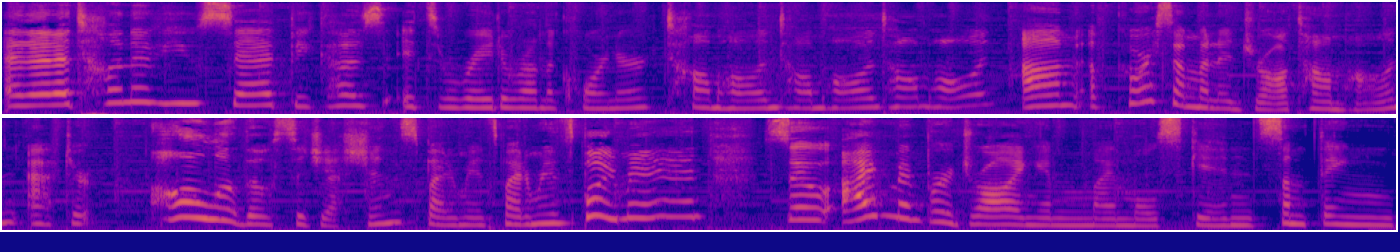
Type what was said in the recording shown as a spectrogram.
And then a ton of you said because it's right around the corner, Tom Holland, Tom Holland, Tom Holland. Um, of course I'm gonna draw Tom Holland after all of those suggestions. Spider-Man, Spider-Man, Spider-Man. So I remember drawing in my Moleskine something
